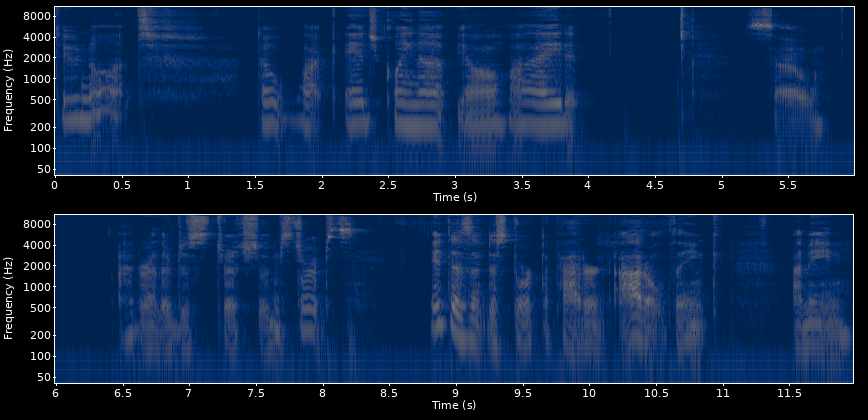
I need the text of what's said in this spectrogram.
Do not. Don't like edge cleanup, y'all. I hate it. So I'd rather just stretch them strips. It doesn't distort the pattern, I don't think. I mean,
